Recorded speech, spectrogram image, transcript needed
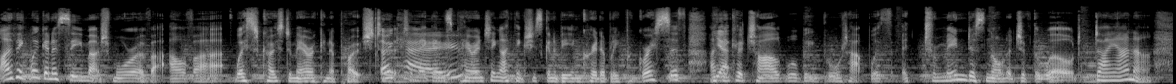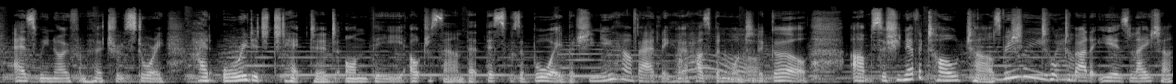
I think we're going to see much more of, of a West Coast American approach to, to Meghan's parenting. I think she's going to be incredibly progressive. I Yeah. think her child will be brought up with a tremendous knowledge of the world. Diana, as we know from her true story, had already detected on the ultrasound that this was a boy, but she knew how badly her husband wanted a girl. Um, so she never told Charles, but she talked Wow. about it years later.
